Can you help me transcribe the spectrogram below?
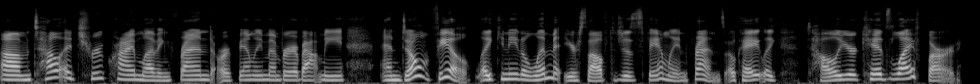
um, tell a true crime loving friend or family member about me and don't feel like you need to limit yourself to just family and friends, okay? Like tell your kid's lifeguard,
